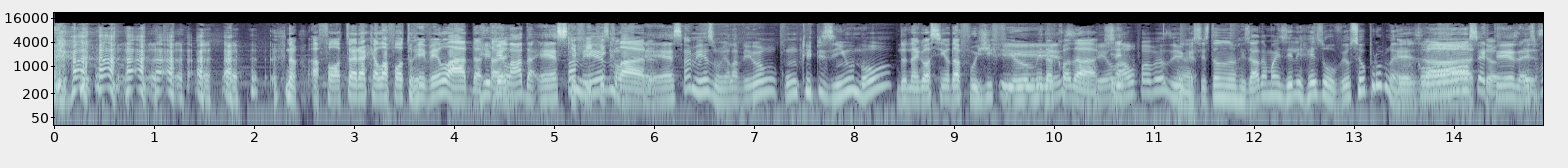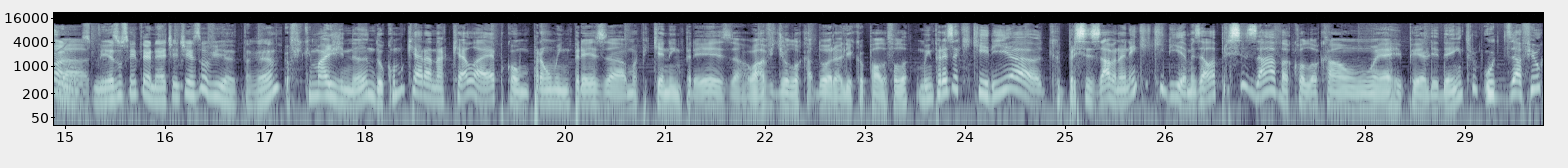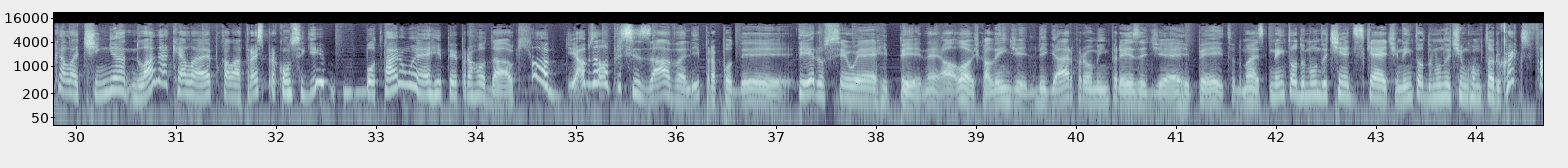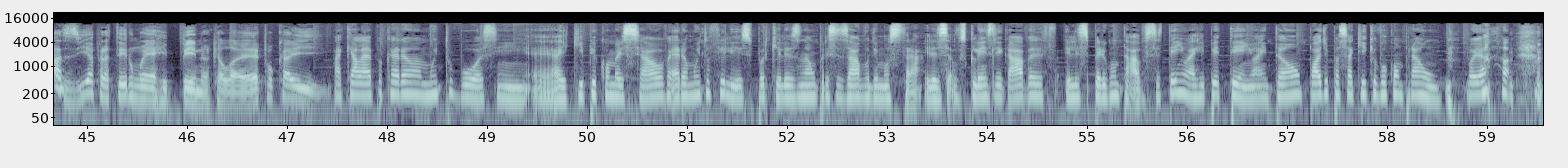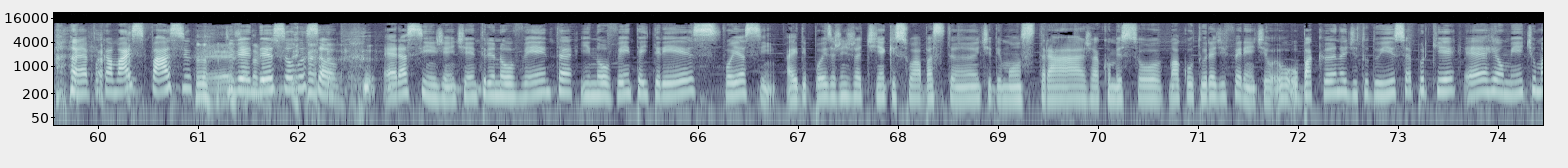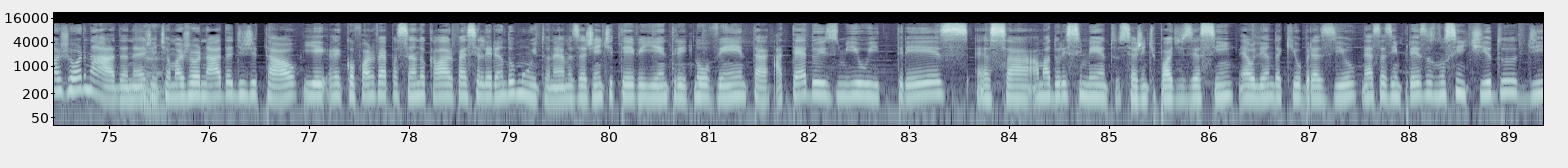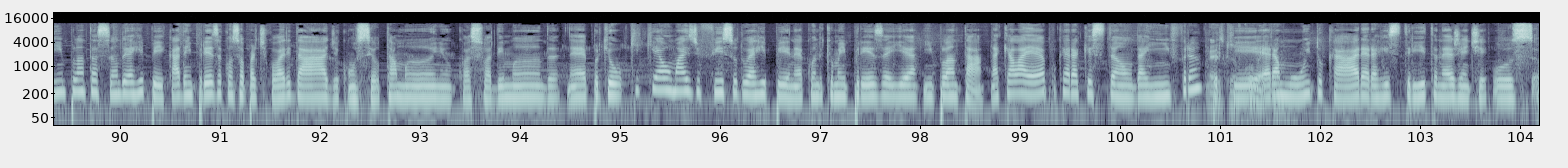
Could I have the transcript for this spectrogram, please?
Não, a foto era aquela foto revelada, tá? Revelada, é essa Que fique mesmo. claro. É essa mesmo. Ela veio com um clipezinho no. Do negocinho da Fujifilm e da Kodak. Veio lá o papelzinho. É, vocês estão dando risada, mas ele resolveu o seu problema. Exato. Com certeza. É isso que eu falo. exato. Mesmo sem internet a gente resolvia, tá vendo? Eu fico imaginando como que era naquela época pra uma empresa, uma pequena empresa, ou a videolocadora ali que o Paulo falou, uma empresa que queria, que precisava, não é nem que queria, mas ela precisava colocar um ERP ali dentro. O desafio que ela tinha lá naquela época lá atrás pra conseguir botar um ERP pra rodar. O que ela, diabos ela precisava ali pra poder ter o seu ERP, né? Ah, Lógico, além de ligar pra uma empresa de ERP e tudo mais, nem todo mundo tinha disquete, nem todo mundo tinha um computador. Como é que se fazia pra ter um ERP naquela época e Aquela época era muito boa, assim, é, a equipe comercial era muito feliz, porque eles não precisavam demonstrar. Eles, os clientes ligavam, eles perguntavam, você tem um RP? Tenho, ah, então pode passar aqui que eu vou comprar um. Foi a, a época mais fácil de vender solução. Era assim, gente, entre 90 e 93 foi assim. Aí depois a gente já tinha que suar bastante, demonstrar, já começou uma cultura diferente. O, o bacana de tudo isso é porque é realmente uma jornada, né, gente? É uma jornada digital e eh, conforme vai passando, claro, vai acelerando muito, né? Mas a gente teve entre 90 até 2003 essa amadurecimento, se a gente pode dizer assim, né? Olhando aqui o Brasil, nessas empresas no sentido de implantação do ERP. Cada empresa com sua particularidade, com o seu tamanho, com a sua demanda, né? Porque o que, que é o mais difícil do ERP, né? Quando que uma empresa ia implantar? Naquela época era a questão da infra, É porque era muito cara, era restrita, né, gente? Os,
